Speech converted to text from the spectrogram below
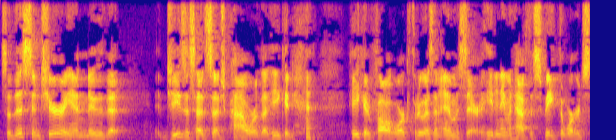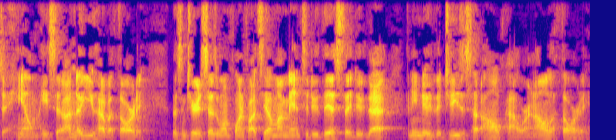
So this centurion knew that Jesus had such power that he could he could work through as an emissary. He didn't even have to speak the words to him. He said, "I know you have authority." The centurion says at one point, if I tell my men to do this, they do that. And he knew that Jesus had all power and all authority.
